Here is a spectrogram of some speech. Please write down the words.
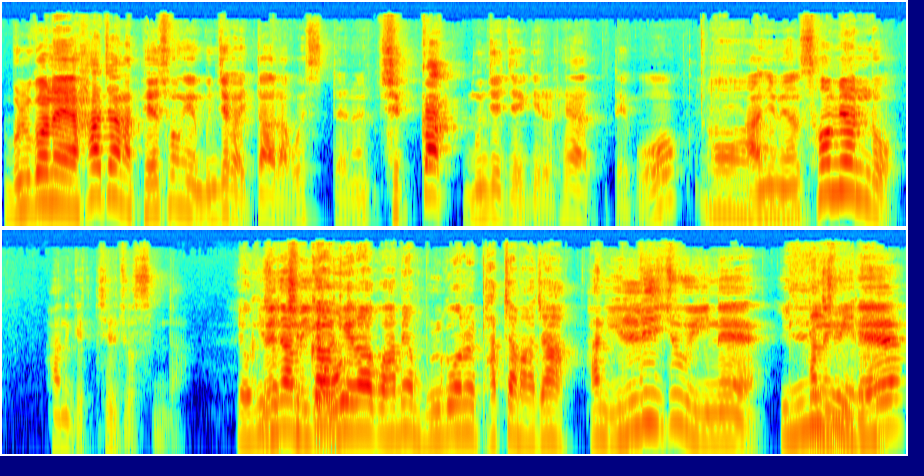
물건의 하자나 배송에 문제가 있다라고 했을 때는 즉각 문제 제기를 해야 되고 어. 아니면 서면으로 하는 게 제일 좋습니다. 여기서 즉각이라고 하면 물건을 받자마자 한 1, 2주 이내 1, 하는 2주 게 이내.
